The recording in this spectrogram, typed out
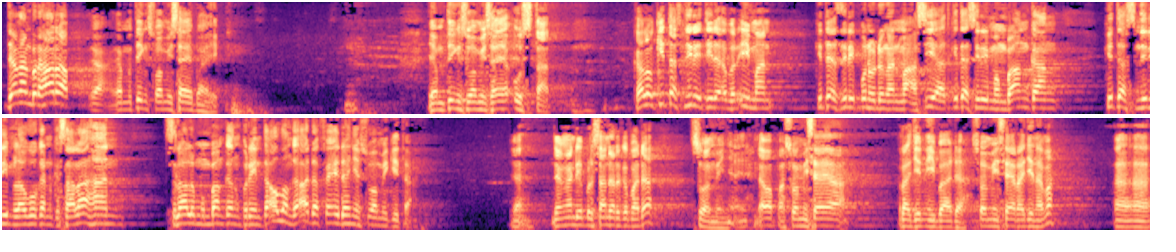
jangan berharap ya, yang penting suami saya baik. Yang penting suami saya ustadz. Kalau kita sendiri tidak beriman, kita sendiri penuh dengan maksiat, kita sendiri membangkang, kita sendiri melakukan kesalahan, selalu membangkang perintah Allah, nggak ada faedahnya suami kita. Ya, jangan dia bersandar kepada suaminya. Ya. Tidak apa, suami saya rajin ibadah, suami saya rajin apa? Uh,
